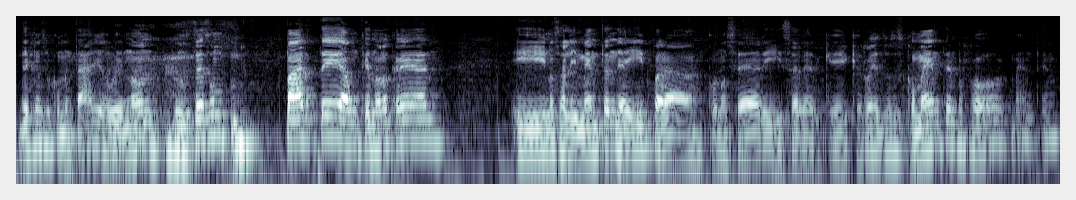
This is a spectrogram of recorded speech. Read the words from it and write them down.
dejen su comentario, güey. No, ustedes son parte, aunque no lo crean, y nos alimentan de ahí para conocer y saber qué, qué rollo. Entonces comenten, por favor, comenten.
